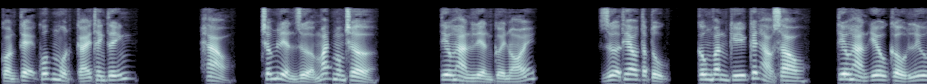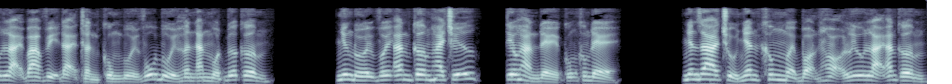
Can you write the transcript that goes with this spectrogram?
còn tệ quốc một cái thanh tĩnh. Hảo, chấm liền rửa mắt mong chờ. Tiêu hàn liền cười nói. Dựa theo tập tục, công văn ký kết hảo sau, Tiêu Hàn yêu cầu lưu lại ba vị đại thần cùng Bùi Vũ Bùi Hân ăn một bữa cơm. Nhưng đối với ăn cơm hai chữ, Tiêu Hàn để cũng không để. Nhân gia chủ nhân không mời bọn họ lưu lại ăn cơm,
